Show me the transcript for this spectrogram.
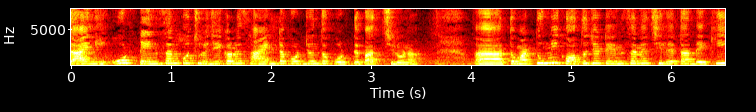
যায়নি। ও টেনশান করছিল, যে কারণে সাইনটা পর্যন্ত করতে পারছিল না। তোমার তুমি কত যে টেনশনে ছিলে তা দেখি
